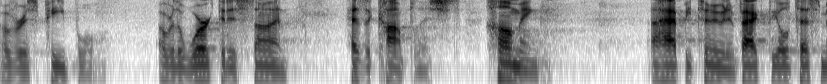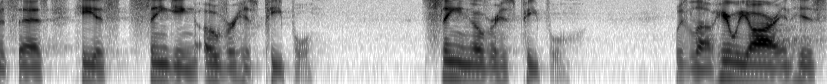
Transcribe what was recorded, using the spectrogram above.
over his people, over the work that his son has accomplished, humming a happy tune. In fact, the Old Testament says he is singing over his people, singing over his people with love. Here we are in his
